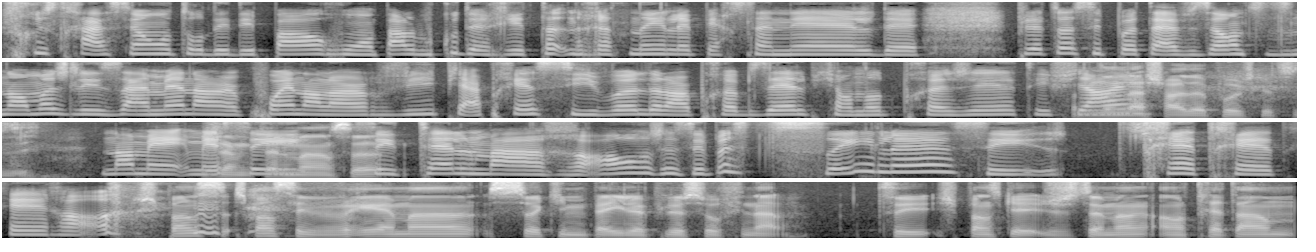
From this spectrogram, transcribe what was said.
frustration autour des départs où on parle beaucoup de retenir le personnel. De... Puis là, toi, c'est pas ta vision. Tu dis non, moi, je les amène à un point dans leur vie, puis après, s'ils volent de leur propre ailes, puis qu'ils ont d'autres projets, t'es ça me donne fier. la chair de poule, ce que tu dis. Non, mais, c'est, tellement tellement rare. Je sais pas si tu sais, là, c'est très, très, très rare. Je pense, je pense que c'est vraiment ça qui me paye le plus au final. Tu sais, je pense que justement, en traitant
